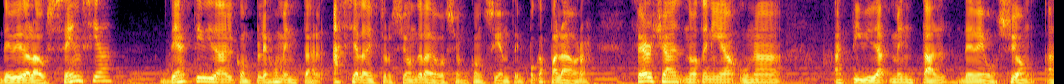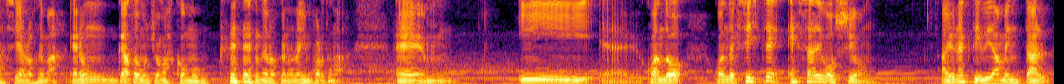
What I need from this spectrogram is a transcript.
debido a la ausencia de actividad del complejo mental hacia la destrucción de la devoción consciente. En pocas palabras, Fairchild no tenía una actividad mental de devoción hacia los demás. Era un gato mucho más común, de los que no les importa nada. Em, y eh, cuando cuando existe esa devoción, hay una actividad mental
